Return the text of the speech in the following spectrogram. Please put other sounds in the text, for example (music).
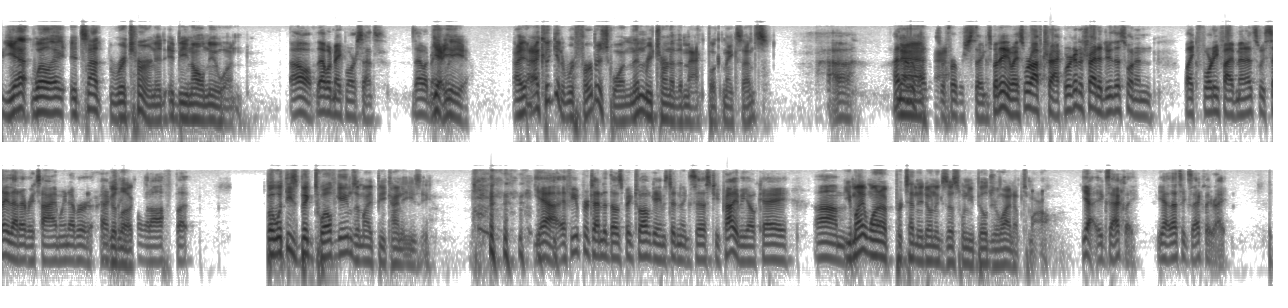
Yeah. Well, it- it's not return. It, it'd be an all new one. Oh, that would make more sense. That would make Yeah, more yeah, yeah. I, I could get a refurbished one, then return of the MacBook makes sense. Uh, I don't know Nah. about refurbished things, but anyways, we're off track. We're gonna try to do this one in like 45 minutes. We say that every time. We never actually pull it off, but But with these Big 12 games, it might be kind of easy. (laughs) yeah, if you pretended those Big 12 games didn't exist, you'd probably be okay. Um, You might want to pretend they don't exist when you build your lineup tomorrow. yeah, exactly. Yeah, that's exactly right.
